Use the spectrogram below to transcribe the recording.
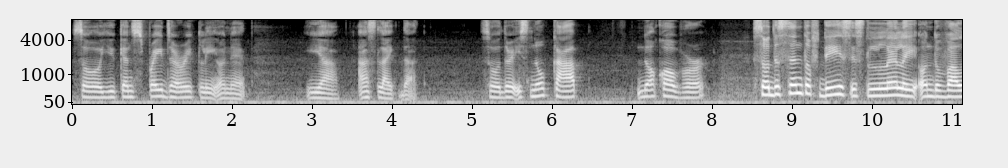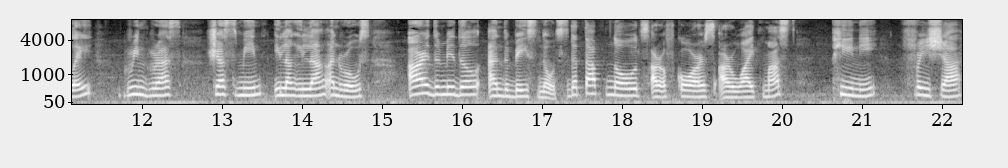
so you can spray directly on it. Yeah as like that so there is no cap, no cover. So the scent of this is lily on the valley, green grass, jasmine, ylang-ylang, and rose are the middle and the base notes. The top notes are of course are white musk, peony, freesia,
